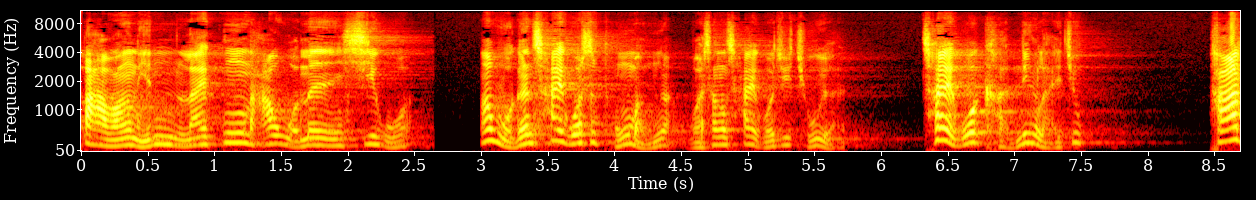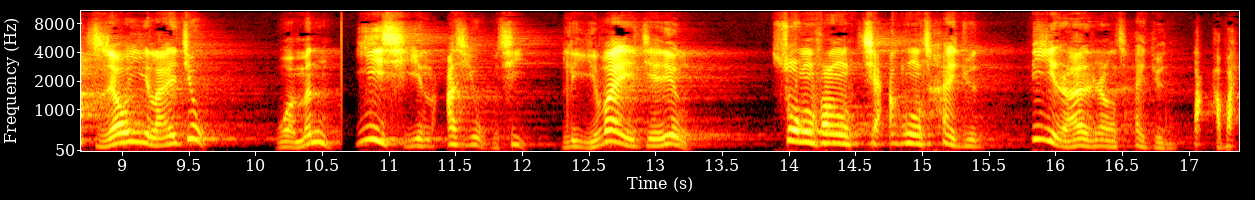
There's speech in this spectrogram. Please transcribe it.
大王您来攻打我们西国，那我跟蔡国是同盟啊，我上蔡国去求援，蔡国肯定来救。他只要一来救，我们一起拿起武器，里外接应，双方夹攻蔡军，必然让蔡军大败。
